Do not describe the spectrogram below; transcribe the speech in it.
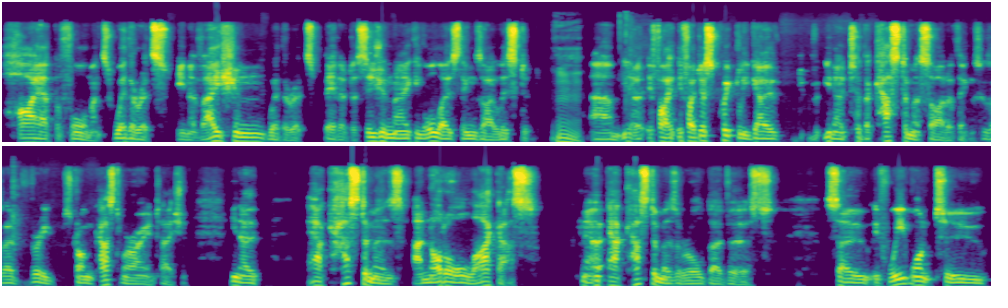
higher performance, whether it's innovation, whether it's better decision making, all those things I listed. Mm. Um, you know, if I if I just quickly go, you know, to the customer side of things, because I have very strong customer orientation. You know, our customers are not all like us. You know, our customers are all diverse. So if we want to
